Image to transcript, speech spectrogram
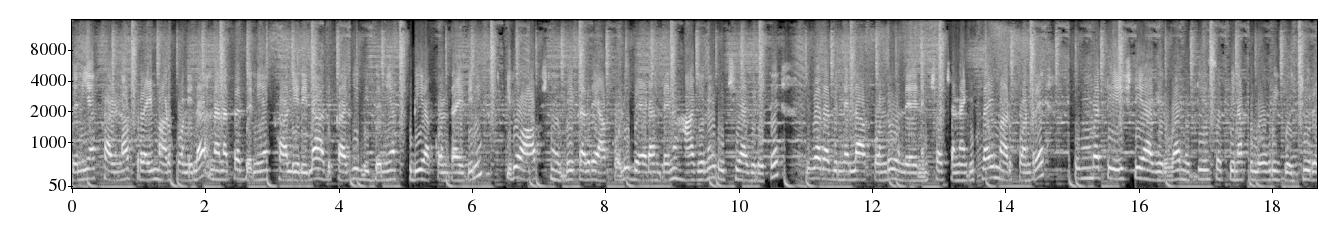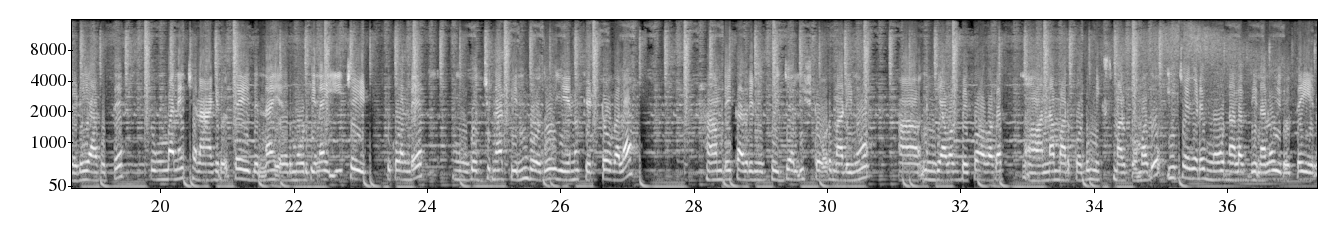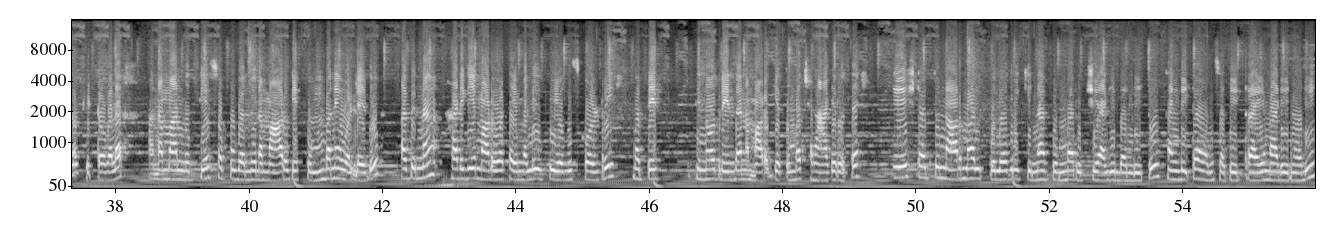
ಧನಿಯಾ ಕಾಳನ್ನ ಫ್ರೈ ಮಾಡ್ಕೊಂಡಿಲ್ಲ. ನನ್ನ ಹತ್ರ ಧನಿಯಾ ಕಾಳು ಇರಲಿಲ್ಲ ಅದಕ್ಕಾಗಿ ಇಲ್ಲಿ ಧನಿಯಾ ಪುಡಿ ಹಾಕೊಂತ ಇದ್ದೀನಿ. ಇದು ಆಪ್ಷನಲ್ ಬೇಕಾದ್ರೆ ಹಾಕೊಳ್ಳಿ. ಬೇಡ ಅಂದ್ರೇನು ಹಾಗೇನೆ ರುಚಿಯಾಗಿರುತ್ತೆ. ಇವಾಗ ಅದನ್ನೆಲ್ಲ ಹಾಕೊಂಡು ಒಂದೆರಡು ನಿಮಿಷ ಚೆನ್ನಾಗಿ ಫ್ರೈ ಮಾಡಿಕೊಂಡ್ರೆ ತುಂಬ ಟೇಸ್ಟಿ ಆಗಿರುವ ನುಗ್ಗೆ ಸೊಪ್ಪಿನ ಪುಳೋಗ್ರಿ ಗೊಜ್ಜು ರೆಡಿ ಆಗುತ್ತೆ. ತುಂಬಾ ಚೆನ್ನಾಗಿರುತ್ತೆ. ಇದನ್ನ ಎರಡು ಮೂರು ದಿನ ಈಚೆ ಇಟ್ಕೊಂಡೆ ಹ್ಮ್, ಗೊಜ್ಜನ್ನ ತಿನ್ಬೋದು. ಏನು ಕೆಟ್ಟೋಗಲ್ಲ. ಬೇಕಾದ್ರೆ ನೀವು ಫ್ರಿಜ್ಜಲ್ಲಿ ಸ್ಟೋರ್ ಮಾಡಿನೂ ನಿಮ್ಗೆ ಯಾವಾಗ ಬೇಕೋ ಅವಾಗ ಅನ್ನ ಮಾಡ್ಕೊಂಡು ಮಿಕ್ಸ್ ಮಾಡ್ಕೊಂಬೋದು. ಈಚೆಗಡೆ ಮೂರು ನಾಲ್ಕು ದಿನನೂ ಇರುತ್ತೆ, ಏನೋ ಕೆಟ್ಟೋಗಲ್ಲ. ನಮ್ಮ ನುಗ್ಗೆ ಸೊಪ್ಪು ಬಂದು ನಮ್ಮ ಆರೋಗ್ಯಕ್ಕೆ ತುಂಬಾನೇ ಒಳ್ಳೆಯದು ಅದನ್ನ ಅಡುಗೆ ಮಾಡುವ ಟೈಮಲ್ಲಿ ಉಪಯೋಗಿಸ್ಕೊಳ್ರಿ. ಮತ್ತೆ ತಿನ್ನೋದ್ರಿಂದ ನಮ್ಮ ಆರೋಗ್ಯ ತುಂಬಾ ಚೆನ್ನಾಗಿರುತ್ತೆ. ಟೇಸ್ಟ್ ಅಂತೂ ನಾರ್ಮಲ್ ಪುಲೋಗ್ರಿಕ್ಕಿನ್ನ ತುಂಬಾ ರುಚಿಯಾಗಿ ಬಂದಿತ್ತು. ಖಂಡಿತ ಒಂದ್ಸತಿ ಟ್ರೈ ಮಾಡಿ ನೋಡಿ.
